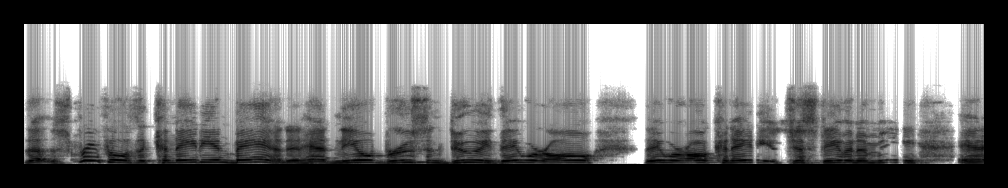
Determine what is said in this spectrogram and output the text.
the Springfield was a Canadian band. It had Neil, Bruce, and Dewey. They were all they were all Canadians, just Steven and me. And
